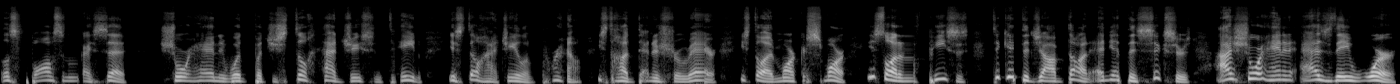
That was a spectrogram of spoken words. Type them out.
listen, Boston, like I said, shorthanded, what but you still had Jayson Tatum, you still had Jaylen Brown, you still had Dennis Schroeder, you still had Marcus Smart, you still had enough pieces to get the job done. And yet the Sixers, as shorthanded as they were,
